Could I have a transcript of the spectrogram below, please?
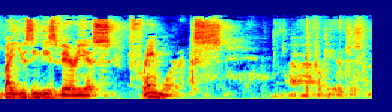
by using these various frameworks. Uh, okay, just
